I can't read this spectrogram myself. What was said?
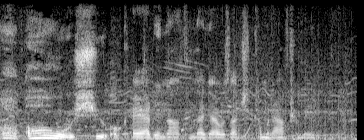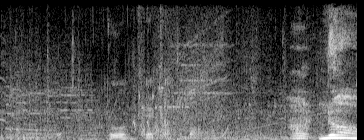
Oh, shoot. Okay, I did not think that guy was actually coming after me. Oh, okay, got the ball. Oh no!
